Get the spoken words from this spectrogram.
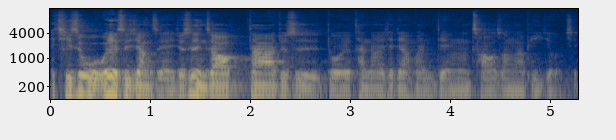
欸其实我我也是这样子哎、就是你知道，大家就是都会看到一些量贩店、超商啊、啤酒节，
